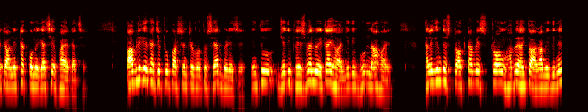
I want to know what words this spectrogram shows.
এটা অনেকটা কমে গেছে এফআইআর কাছে। পাবলিকের কাছে টু পার্সেন্টের মতো শেয়ার বেড়েছে। কিন্তু যদি ফেস ভ্যালু এটাই হয়, যদি ভুল না হয়, তাহলে কিন্তু স্টকটা বেশ স্ট্রং হবে হয়তো আগামী দিনে।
